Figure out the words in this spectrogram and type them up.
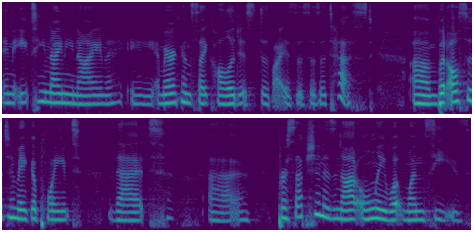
in 1899, an American psychologist devised this as a test, um, but also to make a point that uh, perception is not only what one sees,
